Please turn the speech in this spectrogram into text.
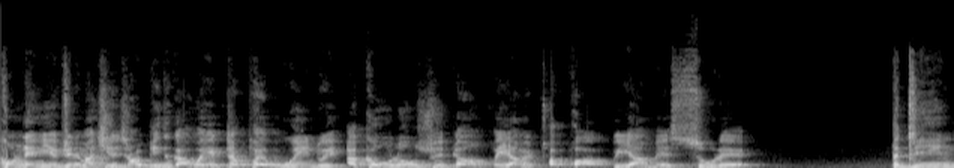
ခွန်နေမြေအတွင်းမှာရှိတယ်ကျွန်တော်တို့ပြည်သူ့ကာကွယ်ရေးတပ်ဖွဲ့ဝင်တွေအကုန်လုံးရွှေ့ပြောင်းပေးရမယ်ထွက်ခွာပေးရမယ်ဆိုတဲ့တည်င်း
